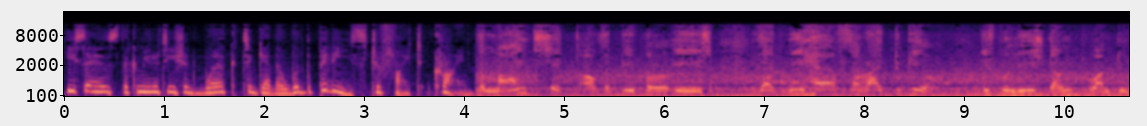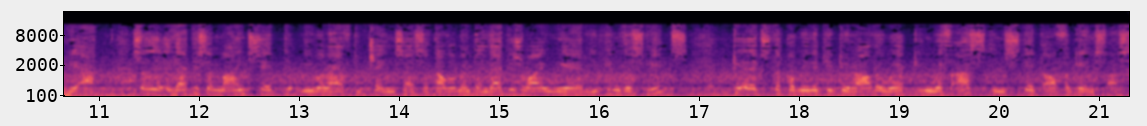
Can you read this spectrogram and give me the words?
He says the community should work together with the police to fight crime. The mindset of the people is that we have the right to kill if police don't want to react. So that is a mindset we will have to change as a government, and that is why we are hitting the streets to urge the community to rather working with us instead of against us.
